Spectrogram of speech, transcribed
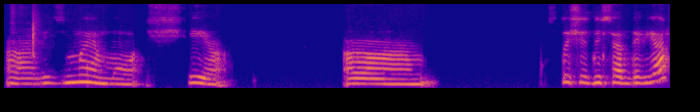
а, візьмемо ще а, 169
